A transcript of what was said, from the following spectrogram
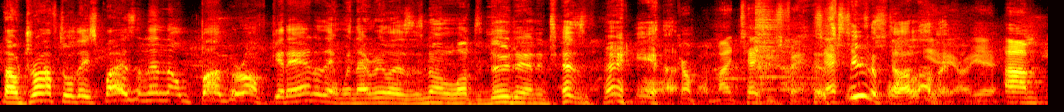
they'll draft all these players and then they'll bugger off, get out of there when they realise there's not a lot to do down in Tasmania. Come on, mate. Tassie's fantastic. It's beautiful, I love yeah, it. Yeah, Um,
